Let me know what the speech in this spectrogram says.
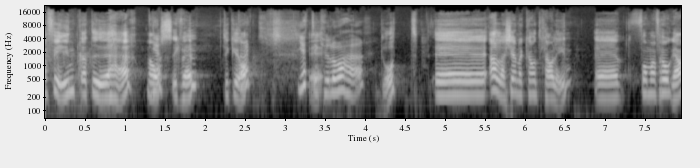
vad fint att du är här med Ja. oss ikväll, tycker jag. Tack. Jättekul att vara här. Gott. Eh, alla känner kanske inte Caroline. Eh, får man fråga,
